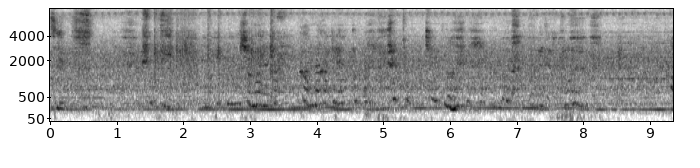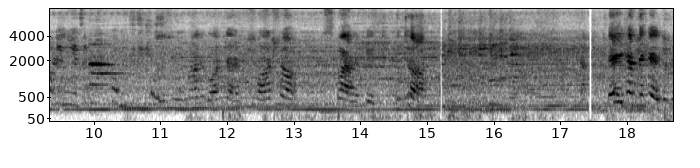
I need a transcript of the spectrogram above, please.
হয়েছে। সত্যি সময় কান্নাকাটি পরে ছশো স্কোয়ার ফিট বুঝছ? এইখান থেকে এটুকু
